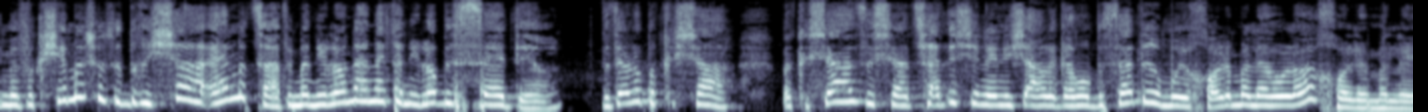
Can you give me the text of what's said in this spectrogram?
אם מבקשים משהו זה דרישה, אין מצב, אם אני לא נענית אני לא בסדר. וזה לא בקשה, בקשה זה שהצד השני נשאר לגמרי בסדר אם הוא יכול למלא או לא יכול למלא.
